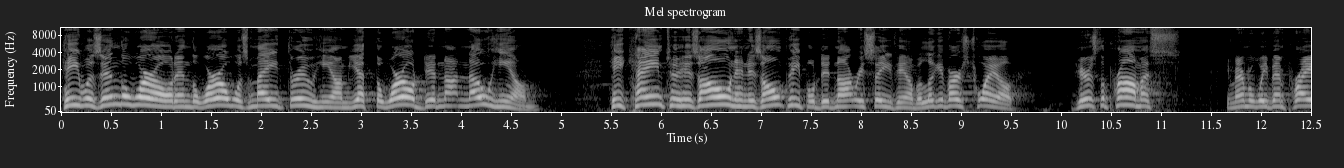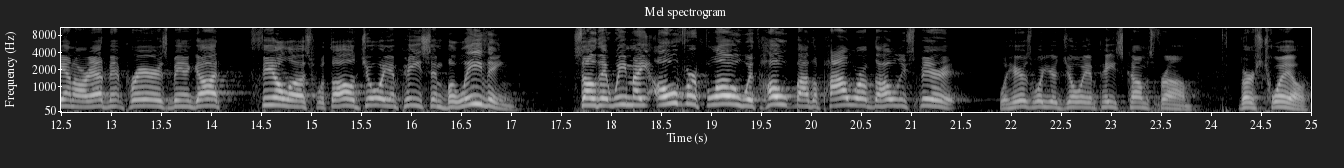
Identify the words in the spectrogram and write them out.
He was in the world, and the world was made through him, yet the world did not know him. He came to his own, and his own people did not receive him. But look at verse 12. Here's the promise. Remember, we've been praying, our Advent prayer has been God, fill us with all joy and peace in believing, so that we may overflow with hope by the power of the Holy Spirit. Well, here's where your joy and peace comes from. Verse 12.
